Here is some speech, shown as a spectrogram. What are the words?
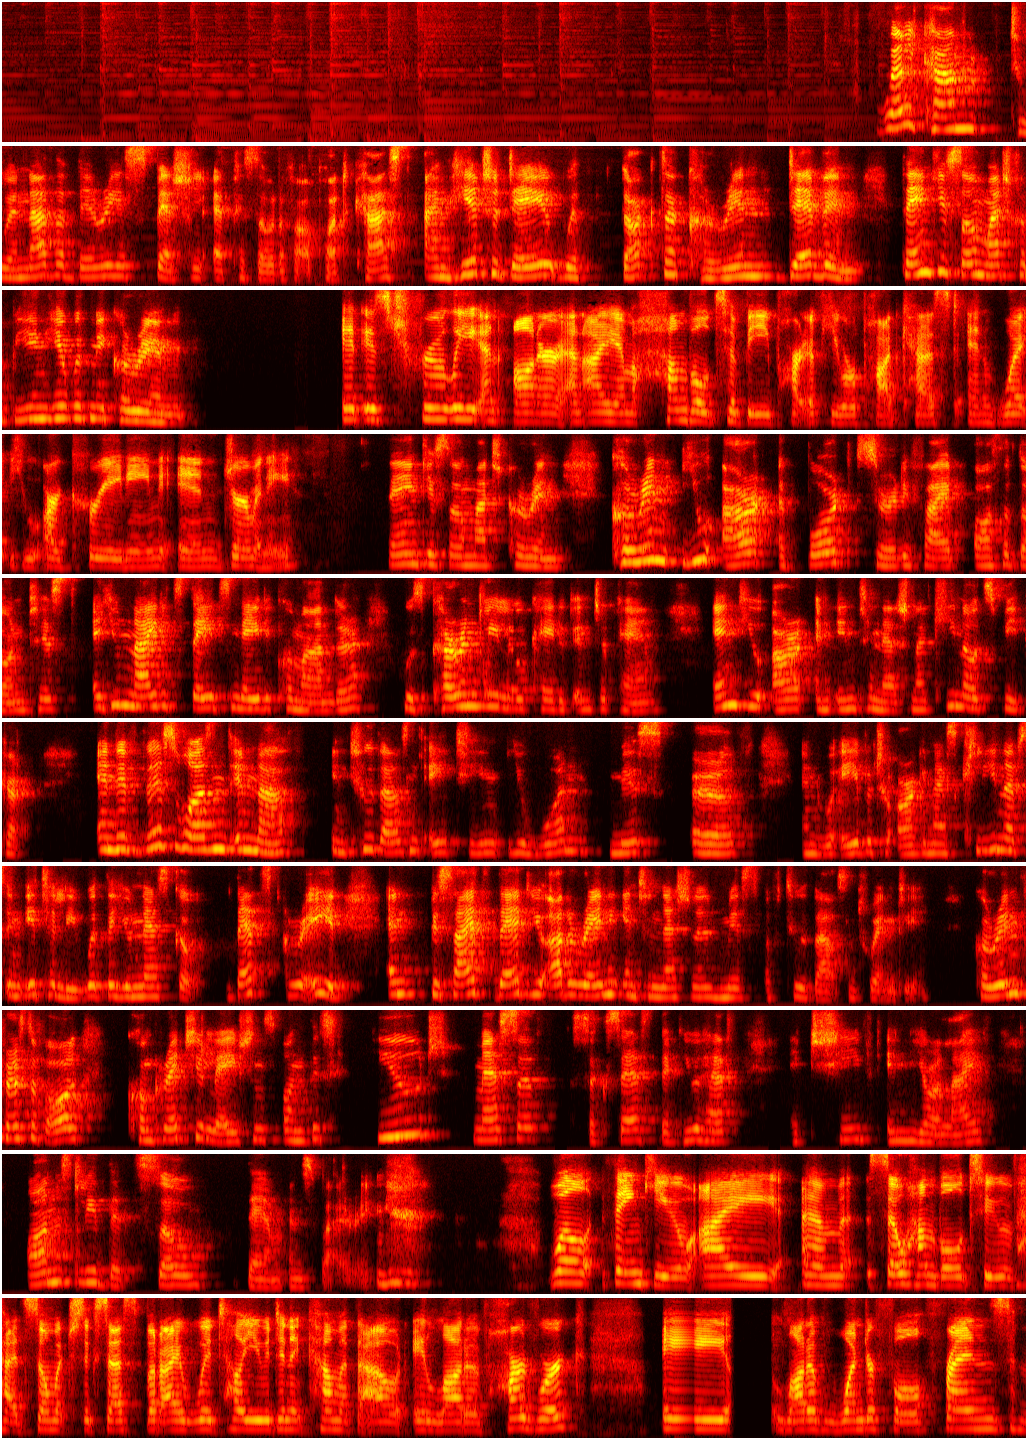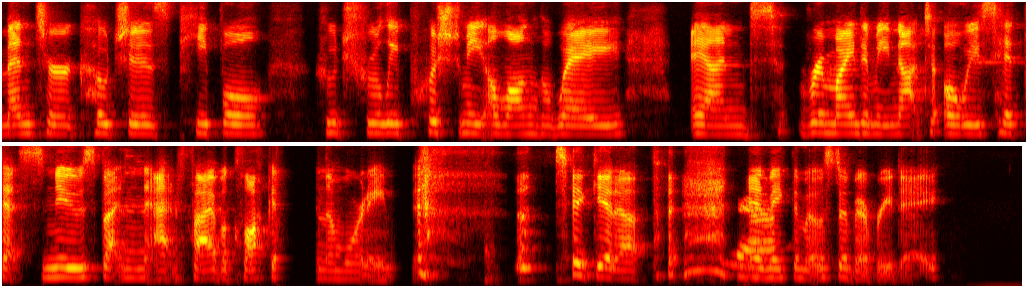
Welcome to another very special episode of our podcast. I'm here today with Dr. Corinne Devin. Thank you so much for being here with me, Corinne. It is truly an honor, and I am humbled to be part of your podcast and what you are creating in Germany. Thank you so much, Corinne. Corinne, you are a board certified orthodontist, a United States Navy commander who's currently located in Japan and you are an international keynote speaker. And if this wasn't enough, in 2018, you won Miss Earth and were able to organize cleanups in Italy with the UNESCO. That's great. And besides that, you are the reigning international Miss of 2020. Corinne, first of all, congratulations on this huge, massive success that you have achieved in your life. Honestly, that's so damn inspiring. Well, thank you. I am so humbled to have had so much success, but I would tell you it didn't come without a lot of hard work, a lot of wonderful friends, mentor, coaches, people who truly pushed me along the way and reminded me not to always hit that snooze button at five o'clock in the morning to get up yeah. and make the most of every day.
